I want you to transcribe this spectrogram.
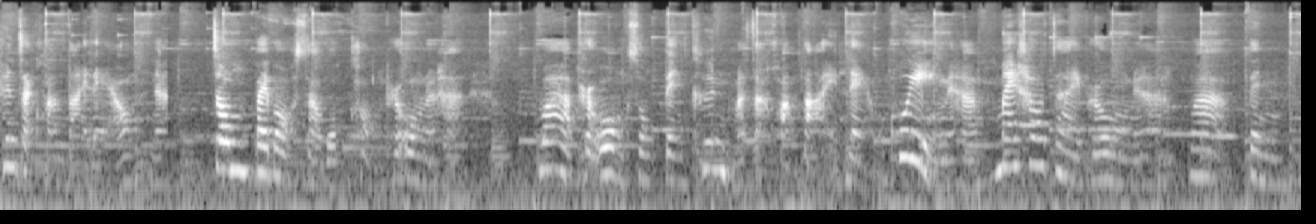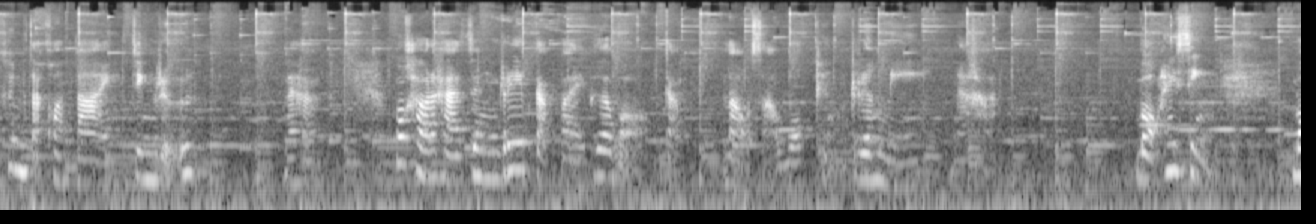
ขึ้นจากความตายแล้วนะจงไปบอกสาวกของพระองค์นะคะ ว่าพระองค์ทรงเป็นขึ้นมาจากความตายแล้วผู้หญิงนะคะไม่เข้าใจพระองค์นะคะว่าเป็นขึ้นมาจากความตายจริงหรือ วกเขานะคะจึงรีบกลับไปเพื่อบอกกับเหล่าสาวกถึงเรื่องนี้นะคะ บอกให้สิ่งบ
